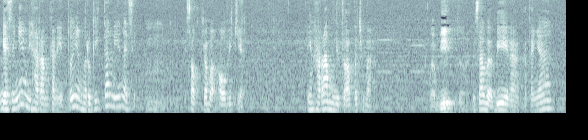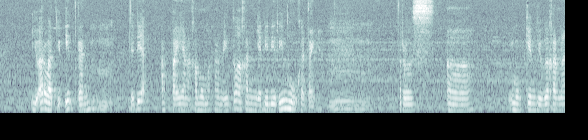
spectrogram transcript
biasanya yang diharamkan itu yang merugikan ya nggak sih? Hmm. Sok coba kau pikir. Yang haram gitu apa coba? babi misalnya. Misal babi, nah katanya you are what you eat kan. Hmm. Jadi apa yang kamu makan itu akan menjadi dirimu katanya. Hmm. Terus eh, mungkin juga karena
